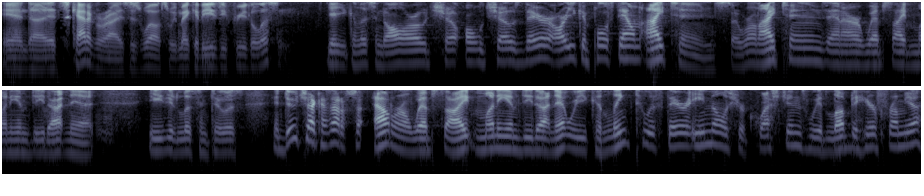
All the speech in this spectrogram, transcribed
and uh, it's categorized as well, so we make it easy for you to listen. Yeah, you can listen to all our old, show, old shows there, or you can pull us down iTunes. So we're on iTunes and our website, moneymd.net. Easy to listen to us. And do check us out, out on our website, moneymd.net, where you can link to us there. Email us your questions. We'd love to hear from you.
